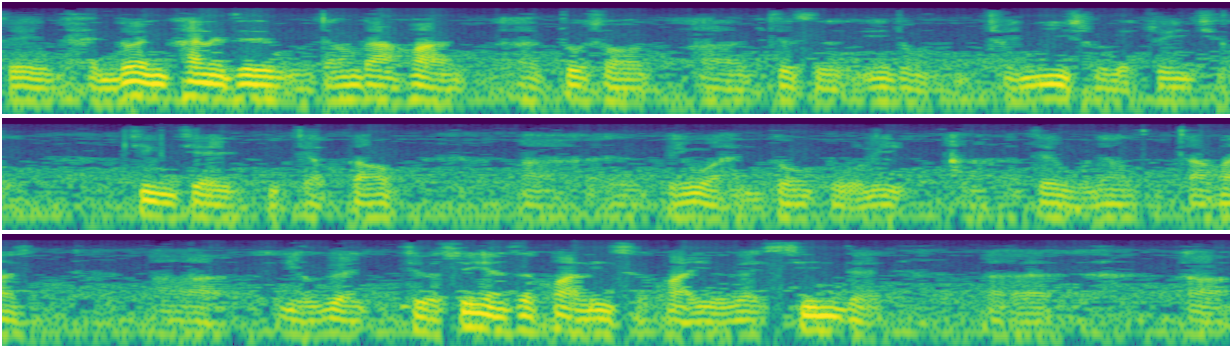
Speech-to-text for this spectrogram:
所以很多人看了这五张大画，呃，都说啊，这是一种纯艺术的追求，境界比较高，啊，给我很多鼓励啊。这五张大画。啊，有个就是虽然是画历史画，有个新的呃啊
